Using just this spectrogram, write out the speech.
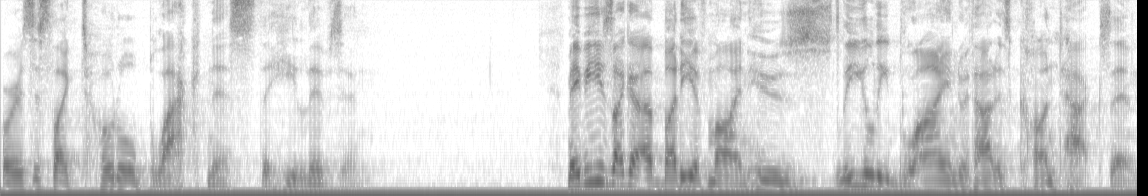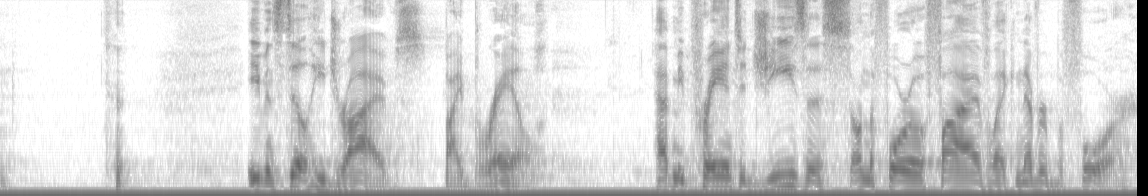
Or is this like total blackness that he lives in? Maybe he's like a, a buddy of mine who's legally blind without his contacts in. Even still, he drives by braille. Had me praying to Jesus on the 405 like never before.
